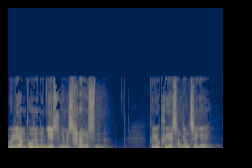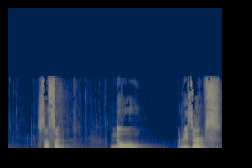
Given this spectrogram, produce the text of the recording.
윌리엄 보드는 예수님을 사랑했습니다. 그리고 그의 성경책에 썼어요. No reserves.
